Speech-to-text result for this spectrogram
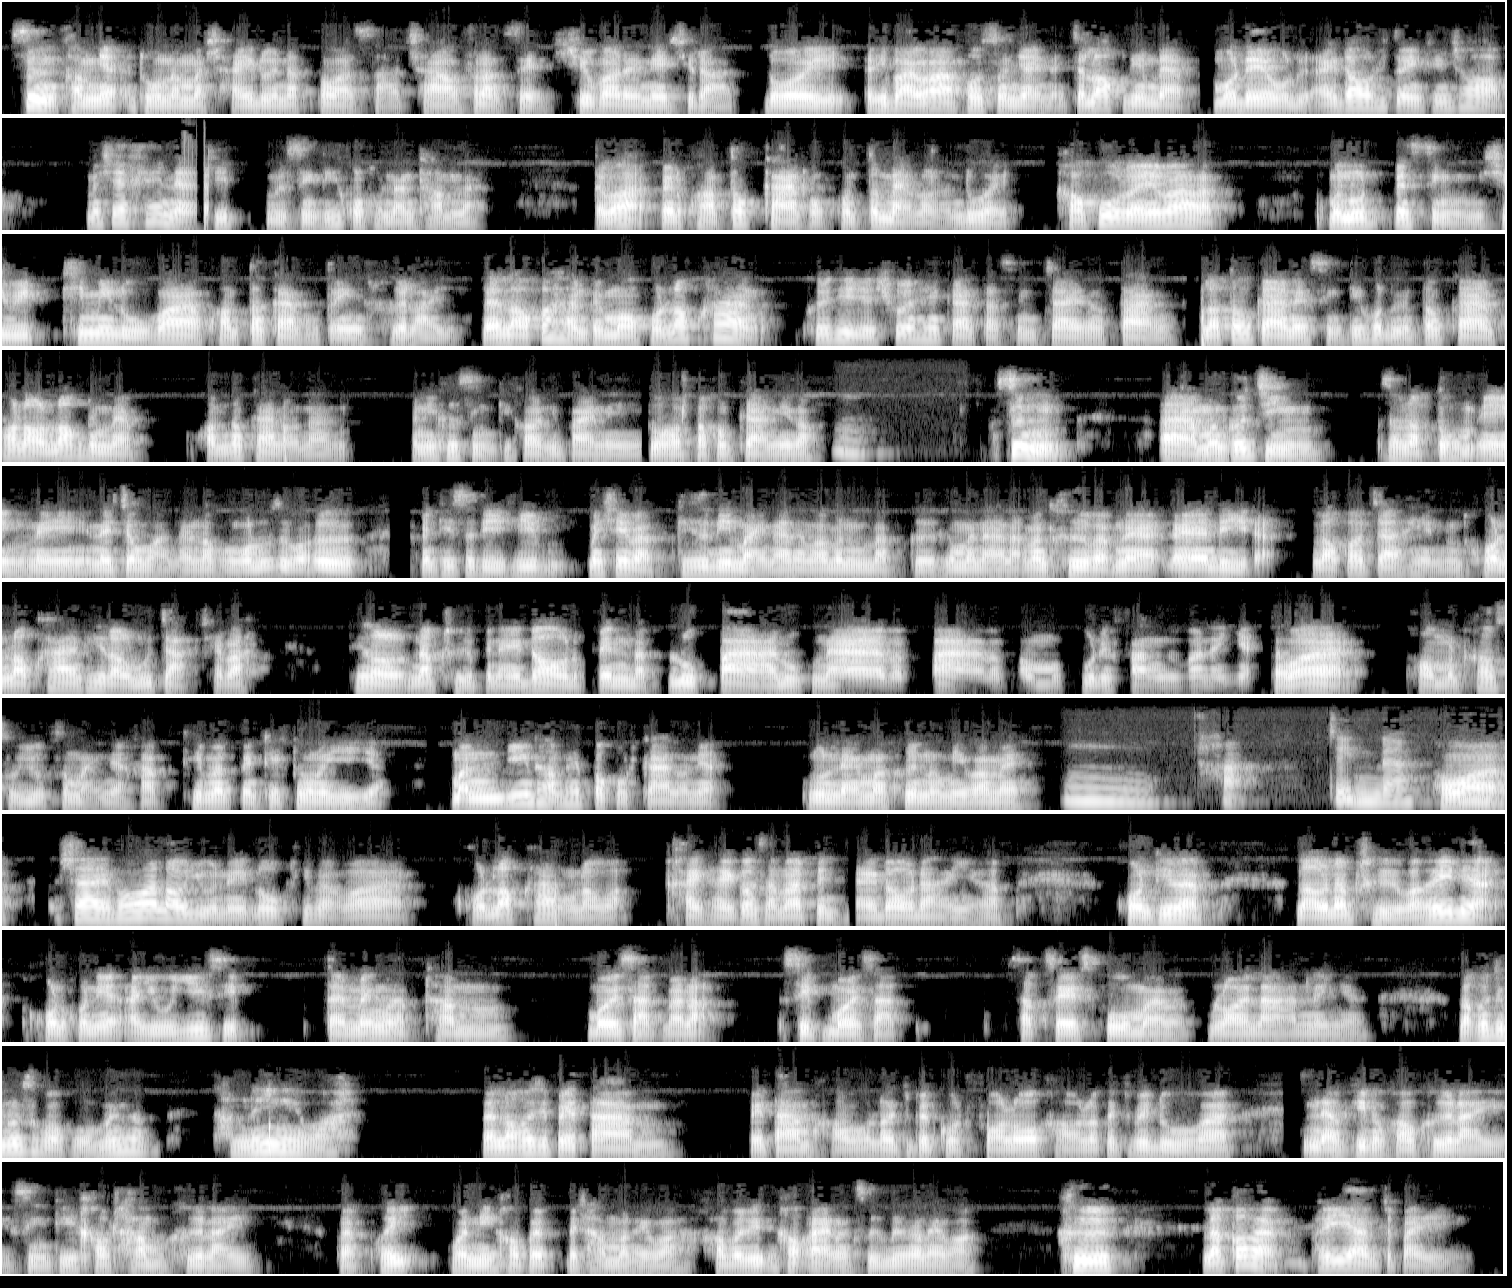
ซึ่งคำนี้ถูกนำมาใช้โดยนักประวัติศาสตร์ชาวฝรั่งเศสชื่อว่าเรเนชิราดโดยอธิบายว่าคนส่วนใหญ่เนี่ยจะลอกเลียนแบบโมเดลหรือไอดอลที่ตัวเองชื่นชอบ ไม่ใช่แค่แนวคิดหรือสิ่งที่คนคนนั้นทำนะแต่ว่าเป็นความต้องการของคนต้นแบบเหล่านั้นด้วย เขาพูดไว้ว่าแบบมนุษย์เป็นสิ่งมีชีวิตที่ไม่รู้ว่าความต้องการของตัวเองคืออะไร และเราก็หันไปมองคนรอบข้าง เพื่อที่จะช่วยให้การตัดสินใจต่างๆ เราต้องการในสิ่งที่คนอื่นต้องการเพราะเราลอกเลียนแบบความต้องการเหล่านั้น อันนี้คือสิ่งที่เขาอธิบายในตัวปรากฏการณ์นี้เนาะอืมซึ่งอ่ามันก็จริง สำหรับตัวผมเองในในจังหวะนั้นเนาะผมก็รู้สึกว่าเออเป็นทฤษฎีที่ไม่ใช่แบบทฤษฎีใหม่นะแต่ว่ามันแบบเกิดขึ้นมานานแล้วมันคือแบบในในอดีตอะเราก็จะเห็นคนรอบข้างที่เรารู้จักใช่ปะที่เรานับถือเป็นไอดอลหรือเป็นแบบลูกป้าลูกน้าแบบป้าแบบเอามาพูดให้ฟังหรือว่าอะไรเงี้ยแต่ว่าพอมันเข้าสู่ยุคสมัยเนี่ยครับที่มันเป็นเทคโนโลยีอะมันยิ่งทำให้ปรากฏการณ์เหล่าเนี้ยรุนแรงมากขึ้นน้องหมีว่าไหมอืมค่ะ จริงนะเพราะว่าอืมใช่เพราะว่าเราอยู่ในโลกที่แบบว่าคนรอบข้างของเราอะใคร ๆก็สามารถเป็นไอดอลได้อย่างเงี้ยครับ คนที่แบบ เรานับถือว่าเฮ้ยเนี่ย คนคนนี้อายุยี่สิบแต่แม่งแบบทำบริษัทมาละสิบบริษัท successful มาแบบร้อยล้านอะไรเงี้ย เราก็จะรู้สึกว่าโหแม่งแบบทำได้ยังไงวะ แล้วเราก็จะไปตามไปตามเขาเราจะไปกด follow เขาแล้วก็จะไปดูว่าแนวคิดของเขาคืออะไร สิ่งที่เขาทำคืออะไร แบบเฮ้ยวันนี้เขาไปไปทำอะไรวะเขาวันนี้เขาอ่านหนังสือเรื่องอะไรวะคือ แล้วก็แบบพยายามจะไป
